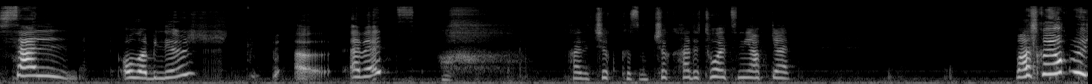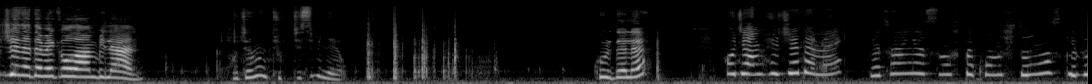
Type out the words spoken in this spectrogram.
sel olabilir. Eee, evet. Ah. Hadi çık kızım çık. Hadi tuvaletini yap gel. Başka yok mu hücre ne demek olan bilen? Hocanın Türkçesi bile yok. Kurdele. Hocam hücre demek. Geçen gün sınıfta konuştuğumuz gibi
